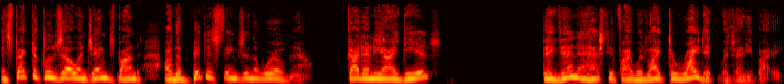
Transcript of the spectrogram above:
Inspector Clouseau and James Bond are the biggest things in the world now. Got any ideas? They then asked if I would like to write it with anybody.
